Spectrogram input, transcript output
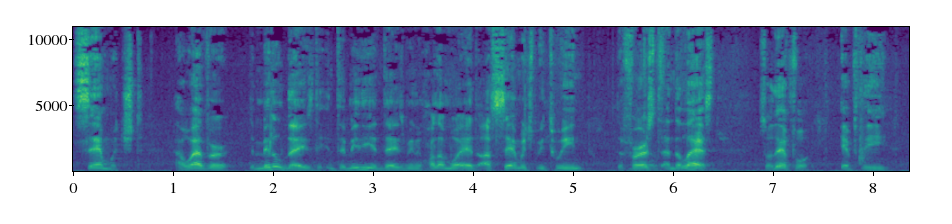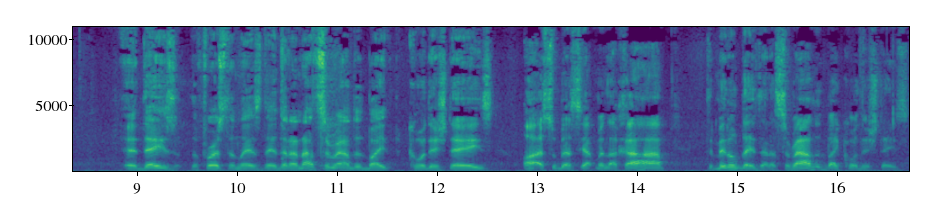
sandwiched. However, the middle days, the intermediate days, meaning Chol Moed, are sandwiched between the first and the last. So therefore, if the uh, days, the first and last day that are not surrounded by Kodesh days are Asub Melacha, the middle days that are surrounded by Kodesh days,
